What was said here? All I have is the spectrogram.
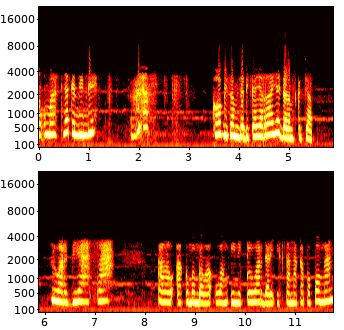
Uang emasnya, Ken Lindi. Lihat. Kau bisa menjadi kaya raya dalam sekejap. Luar biasa. Kalau aku membawa uang ini keluar dari istana Kapopongan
